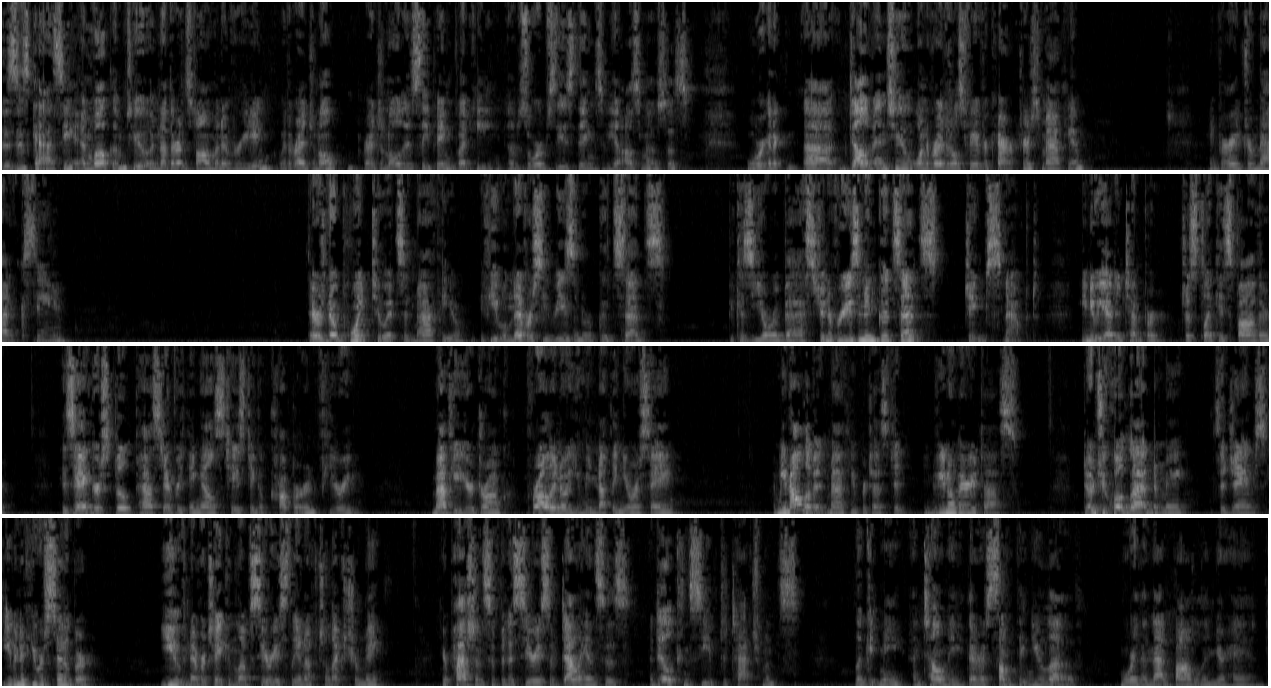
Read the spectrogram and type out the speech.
This is Cassie, and welcome to another installment of Reading with Reginald. Reginald is sleeping, but he absorbs these things via osmosis. We're going to uh, delve into one of Reginald's favorite characters, Matthew. A very dramatic scene. There is no point to it, said Matthew, if you will never see reason or good sense. Because you're a bastion of reason and good sense? James snapped. He knew he had a temper, just like his father. His anger spilled past everything else, tasting of copper and fury. Matthew, you're drunk. For all I know, you mean nothing you are saying. I mean all of it, Matthew protested. In vino veritas. Don't you quote Latin to me, said James, even if you were sober. You've never taken love seriously enough to lecture me. Your passions have been a series of dalliances and ill-conceived attachments. Look at me and tell me there is something you love more than that bottle in your hand.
